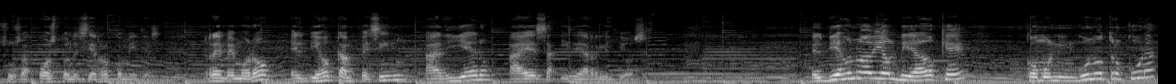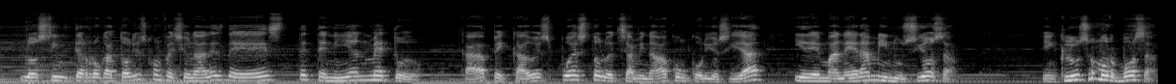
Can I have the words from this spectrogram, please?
sus apóstoles, cierro comillas. Rememoró el viejo campesino adhiero a esa idea religiosa. El viejo no había olvidado que como ningún otro cura, los interrogatorios confesionales de este tenían método. Cada pecado expuesto lo examinaba con curiosidad y de manera minuciosa, incluso morbosa,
